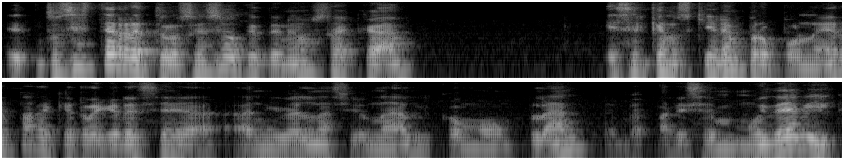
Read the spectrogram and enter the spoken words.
Entonces, este retroceso que tenemos acá es el que nos quieren proponer para que regrese a, nivel nacional como un plan, me parece muy débil.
